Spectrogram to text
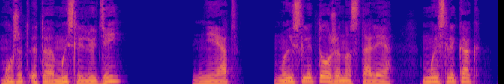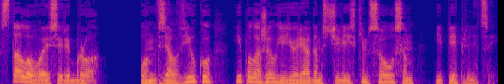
Может, это мысли людей? Нет. Мысли тоже на столе. Мысли как столовое серебро. Он взял вилку и положил ее рядом с чилийским соусом и пепельницей.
